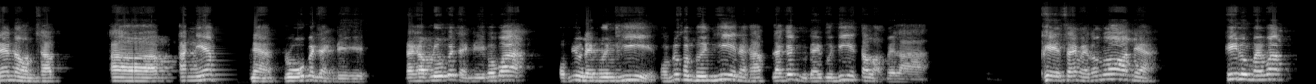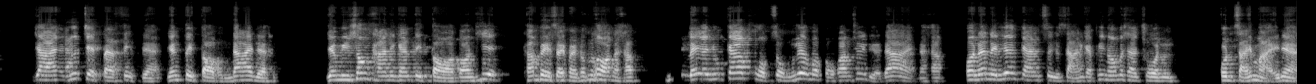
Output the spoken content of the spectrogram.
แน่นอนครับเอ่ออันเนี้ยเนี่ยรู้เป็นอย่างดีนะครับ รู้เป็นอย่างดีเพราะว่าผมอยู่ในพื้นที่ ผมเป็นคนพื้นที่นะครับ แล้วก็อยู่ในพื้นที่ตลอดเวลา เพจสายใหม่ต้องรอดเนี่ย พี่รู้ไหมว่ายายอายุเจ็ดแปดสิบเนี่ยยังติดต่อผมได้เลยยังมีช่องทางในการติดต่อตอนที่ทำเพจสายใหม่ต้องรอดนะครับ เล็กอายุเก้าขวบส่งเรื่องมาขอความช่วยเหลือได้นะครับ เพราะนั้นในเรื่องการสื่อสารกับพี่น้องประชาชน คนสายไหมเนี่ย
